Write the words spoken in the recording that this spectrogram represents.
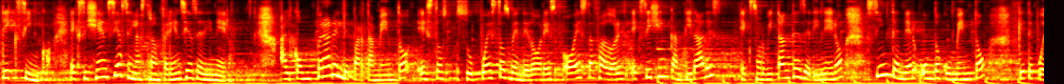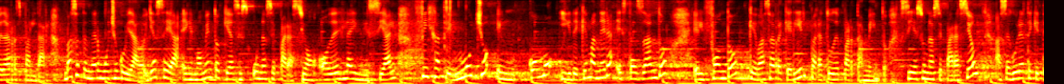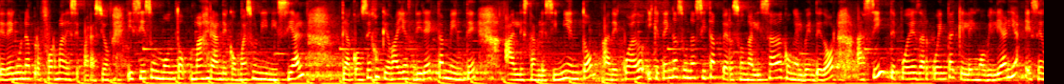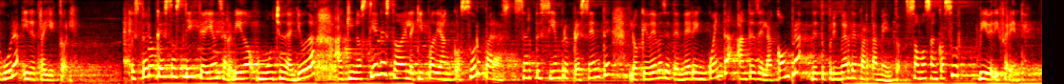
TIC 5. Exigencias en las transferencias de dinero. Al comprar el departamento, estos supuestos vendedores o estafadores exigen cantidades exorbitantes de dinero sin tener un documento que te pueda respaldar. Vas a tener mucho cuidado, ya sea en el momento que haces una separación o desde la inicial, fíjate mucho en cómo y de qué manera estás dando el fondo que vas a requerir para tu departamento. Si es una separación, asegúrate que te den una proforma de separación y si es un monto más grande como es un inicial, te aconsejo que vayas directamente al establecimiento adecuado y que tengas una cita personalizada con el vendedor. Así te puedes dar cuenta que la inmobiliaria es segura y de trayectoria. Espero que estos tips te hayan servido mucho de ayuda. Aquí nos tienes todo el equipo de Ancosur para hacerte siempre presente lo que debes de tener en cuenta antes de la compra de tu primer departamento. Somos Ancosur, vive diferente.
